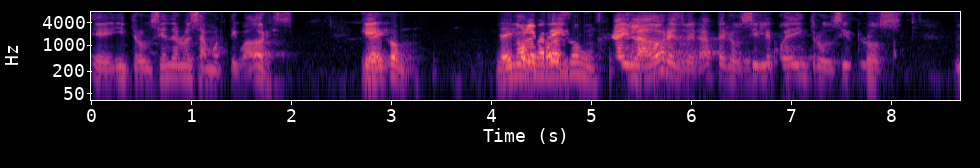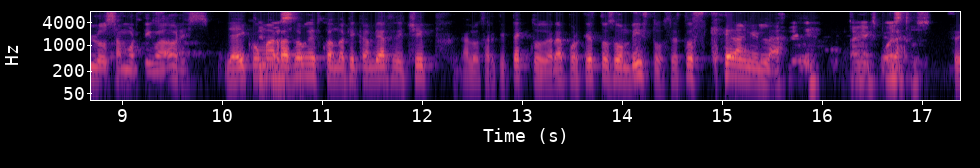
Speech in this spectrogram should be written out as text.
introduciéndoles amortiguadores. Que no le puede aisladores, ¿verdad? Pero sí le puede introducir los, los amortiguadores. Y ahí con más razón es cuando hay que cambiarse el chip a los arquitectos, ¿verdad? Porque estos son vistos, estos quedan en la... están expuestos. Sí.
